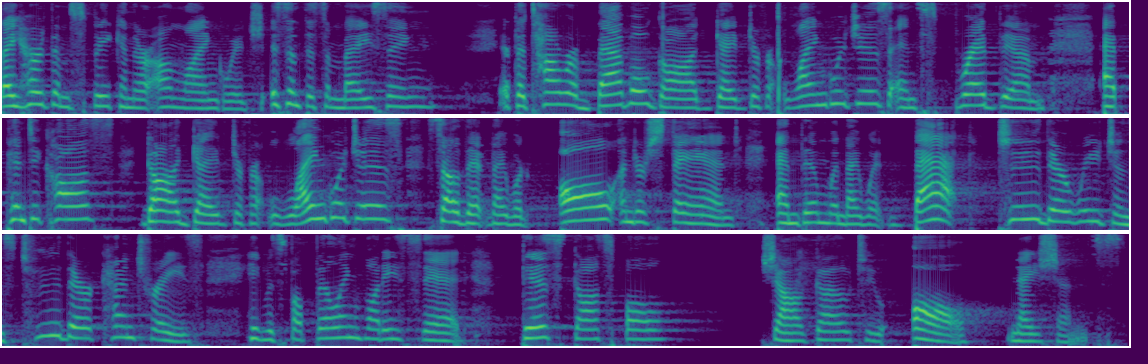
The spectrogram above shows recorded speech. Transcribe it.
They heard them speak in their own language. Isn't this amazing? At the Tower of Babel, God gave different languages and spread them. At Pentecost, God gave different languages so that they would all understand. And then when they went back to their regions, to their countries, He was fulfilling what He said. This gospel shall go to all nations.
